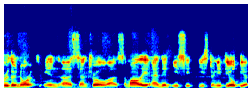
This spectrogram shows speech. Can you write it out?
further north in uh, central uh, Somalia and in east, eastern Ethiopia.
